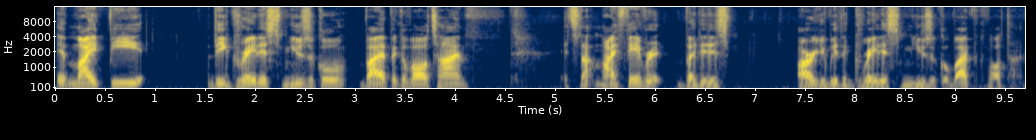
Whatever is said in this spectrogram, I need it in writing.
it might be the greatest musical biopic of all time. It's not my favorite, but it is arguably the greatest musical biopic of all time.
